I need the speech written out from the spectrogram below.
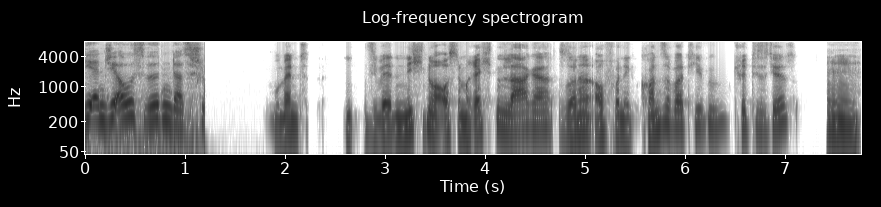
die NGOs würden das Schlo Moment, sie werden nicht nur aus dem rechten Lager, sondern auch von den Konservativen kritisiert. Mhm.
